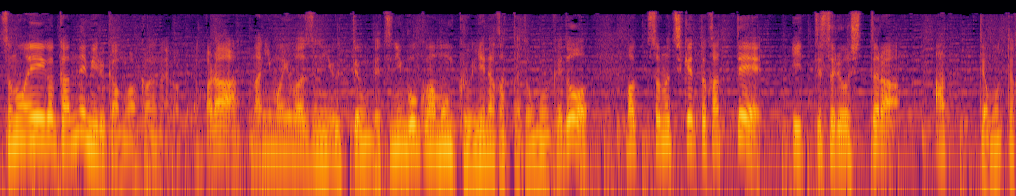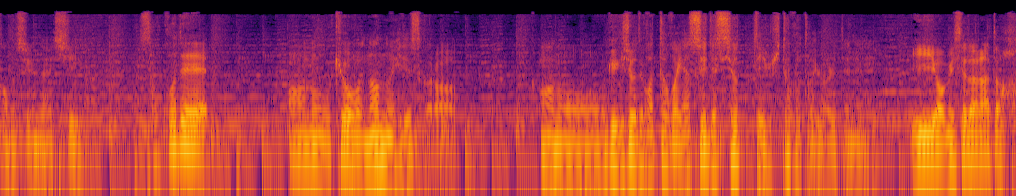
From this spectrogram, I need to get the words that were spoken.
その映画館で見るかもわからないわけだから何も言わずに売っても別に僕は文句言えなかったと思うけど、まあ、そのチケット買って行ってそれを知ったらあって思ったかもしれないしそこであの今日は何の日ですからあの劇場で買った方が安いですよっていう一言を言われてねいいお店だなと。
